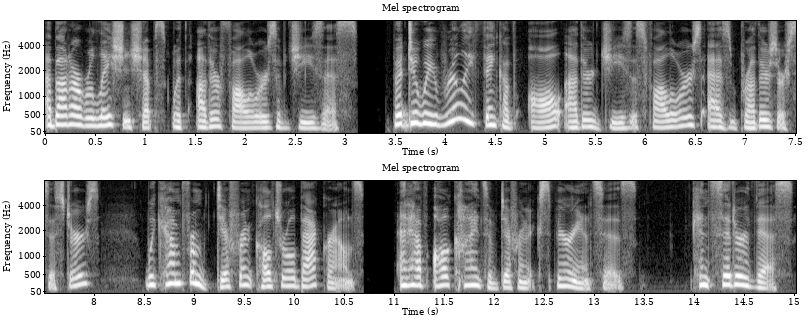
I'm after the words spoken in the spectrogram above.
about our relationships with other followers of Jesus. But do we really think of all other Jesus followers as brothers or sisters? We come from different cultural backgrounds and have all kinds of different experiences. Consider this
